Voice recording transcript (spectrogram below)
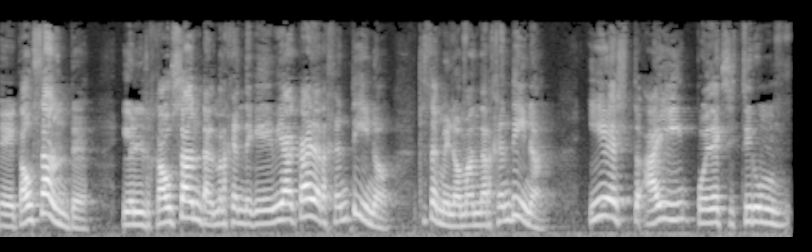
eh, causante. Y el causante, al margen de que vivía acá, era argentino. Entonces me lo manda Argentina. Y esto, ahí puede existir un,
